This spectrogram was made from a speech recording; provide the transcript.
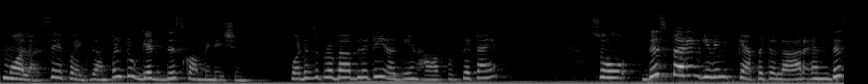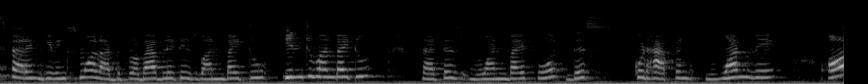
small r. Say for example to get this combination. What is the probability? Again half of the time. So this parent giving capital R and this parent giving small r. The probability is 1 by 2 into 1 by 2. That is 1 by 4. This could happen one way or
